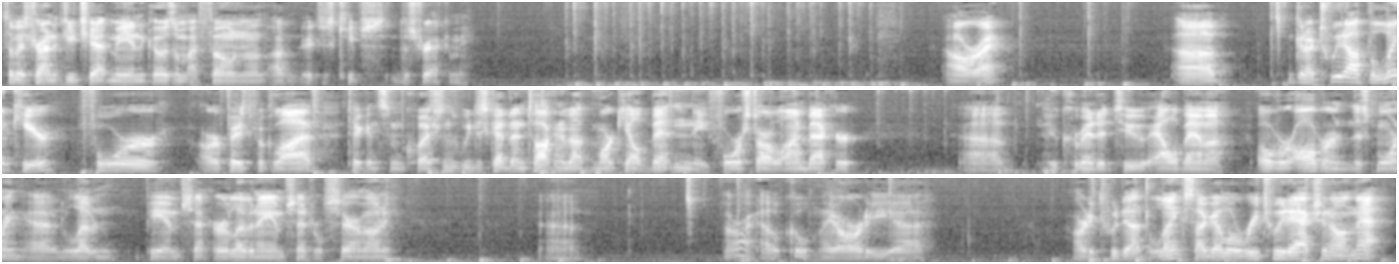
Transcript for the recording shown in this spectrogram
Somebody's trying to G-chat me and it goes on my phone and it just keeps distracting me. All right. Uh, I'm going to tweet out the link here for our Facebook Live, taking some questions. We just got done talking about Markail Benton, the four-star linebacker uh, who committed to Alabama over Auburn this morning at 11 p.m. or 11 a.m. Central ceremony. Uh, all right. Oh, cool. They already uh, already tweeted out the link, so I got a little retweet action on that.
